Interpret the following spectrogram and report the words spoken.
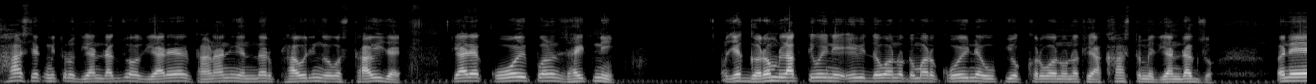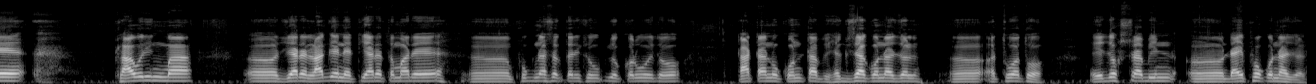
ખાસ એક મિત્રો ધ્યાન રાખજો, જ્યારે ધાણાની અંદર ફ્લાવરિંગ અવસ્થા આવી જાય, ત્યારે કોઈ પણ જાતની જે ગરમ લાગતી હોય ને એવી દવાનો તમારે કોઈને ઉપયોગ કરવાનો નથી. આ ખાસ તમે ધ્યાન રાખજો. અને ફ્લાવરિંગમાં જ્યારે લાગે ને ત્યારે તમારે ફૂગનાશક તરીકે ઉપયોગ કરવો હોય તો ટાટાનું કોન્ટાપ હેક્ઝાકોનાઝલ અથવા તો એજોક્સ્ટ્રાબિન ડાયફોકોનાઝલ.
